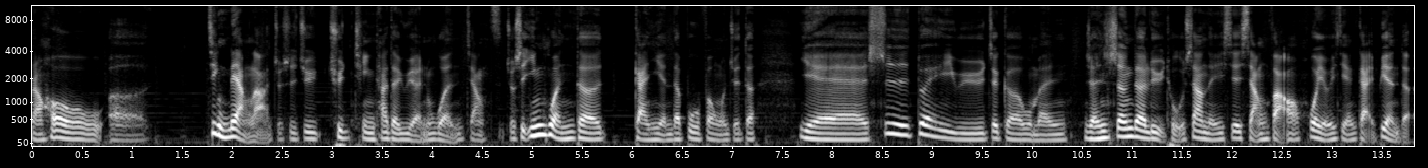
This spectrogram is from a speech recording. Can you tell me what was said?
然后呃，尽量啦，就是去去听他的原文，这样子就是英文的感言的部分，我觉得也是对于这个我们人生的旅途上的一些想法哦，会有一点改变的。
